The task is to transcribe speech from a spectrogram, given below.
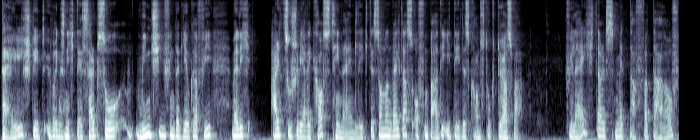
Teil steht übrigens nicht deshalb so windschief in der Geografie, weil ich allzu schwere Kost hineinlegte, sondern weil das offenbar die Idee des Konstrukteurs war. Vielleicht als Metapher darauf,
